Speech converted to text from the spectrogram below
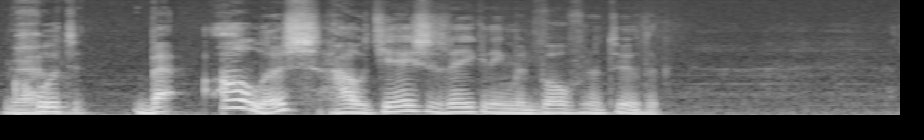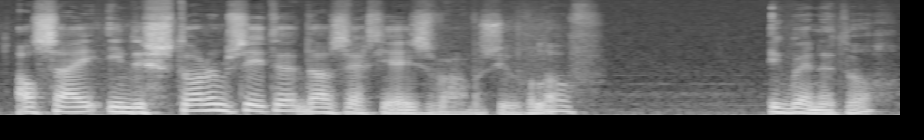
Maar Ja. goed, bij alles houdt Jezus rekening met bovennatuurlijk. Als zij in de storm zitten, dan zegt Jezus, waar was uw geloof? Ik ben het toch?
